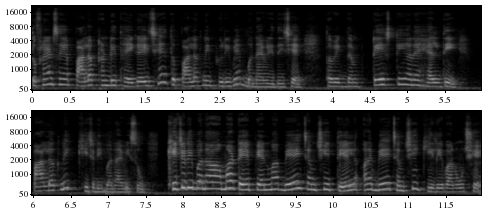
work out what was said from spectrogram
તો ફ્રેન્ડ્સ અહીંયા પાલક ઠંડી થઈ ગઈ છે, તો પાલકની પ્યુરી મેં બનાવી લીધી છે. તો હવે એકદમ ટેસ્ટી અને હેલ્ધી પાલકની ખીચડી બનાવીશું. ખીચડી બનાવવા માટે પેનમાં બે ચમચી તેલ અને બે ચમચી ઘી લેવાનું છે.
